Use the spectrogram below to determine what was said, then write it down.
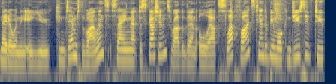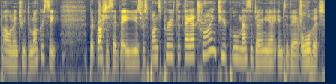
NATO and the EU condemned the violence, saying that discussions, rather than all out slap fights, tend to be more conducive to parliamentary democracy. But Russia said the EU's response proved that they are trying to pull Macedonia into their orbit.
